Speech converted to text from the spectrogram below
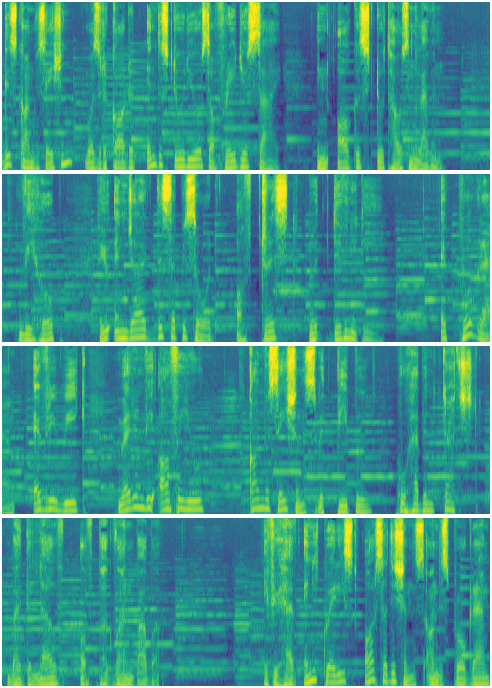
This conversation was recorded in the studios of Radio Sai in August 2011. We hope you enjoyed this episode of Tryst with Divinity, a program every week wherein we offer you conversations with people who have been touched by the love of Bhagwan Baba. If you have any queries or suggestions on this program,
